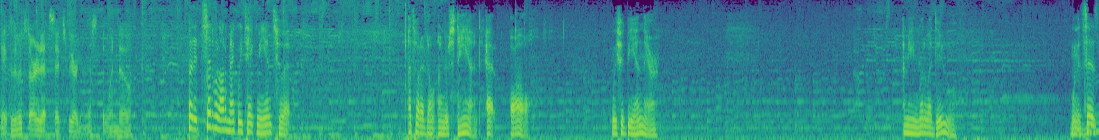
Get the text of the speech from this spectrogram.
Yeah, because if it started at 6, we already missed the window. But it said it would automatically take me into it. That's what I don't understand at all. We should be in there. I mean, what do I do? When it says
